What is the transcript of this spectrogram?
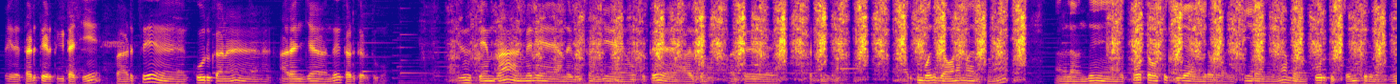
இப்போ இதை தடுத்து எடுத்துக்கிட்டாச்சு. இப்போ அடுத்து கூறுக்கான அரைஞ்சை வந்து தடுத்து எடுத்துக்குவோம். இதுவும் சேம் தான். அதுமாரி அந்த பீஸ் வாங்கி விட்டுட்டு அறுக்கணும். அறுத்து கட் பண்ணிக்கணும் அறுக்கும்போது கவனமாக இருக்கணும். அதில் வந்து அந்த கோட்டை விட்டு கீழே இறங்கிடக்கூடாது கீழே இறங்கினா அப்புறம் கூருக்கு ஸ்ட்ரென்த் இருக்காது.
